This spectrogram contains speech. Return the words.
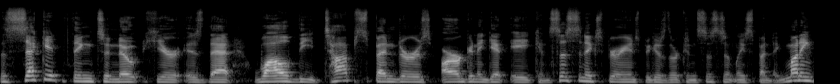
The second thing to note here is that while the top spenders are going to get a consistent experience because they're consistently spending money,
